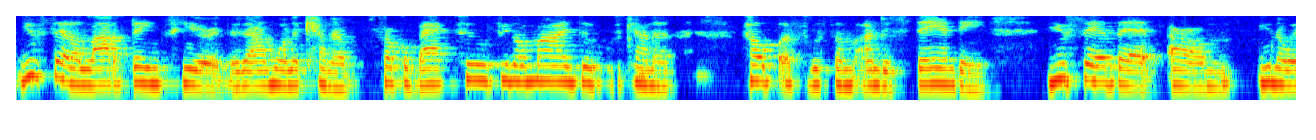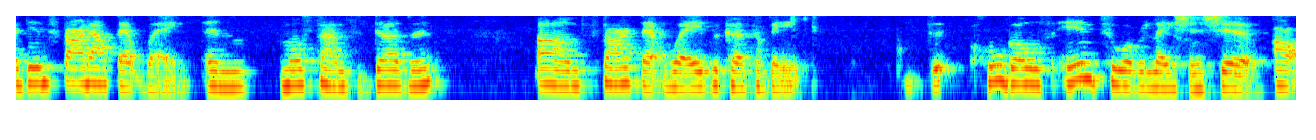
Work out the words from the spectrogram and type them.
you said a lot of things here that I want to kind of circle back to, if you don't mind, to, to kind of help us with some understanding you said that um, you know it didn't start out that way, and most times it doesn't um, start that way because I mean, th- who goes into a relationship uh,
